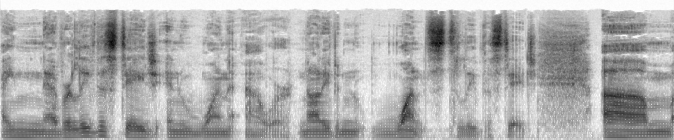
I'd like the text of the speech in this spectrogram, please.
I never leave the stage in one hour, not even once to leave the stage. Um,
